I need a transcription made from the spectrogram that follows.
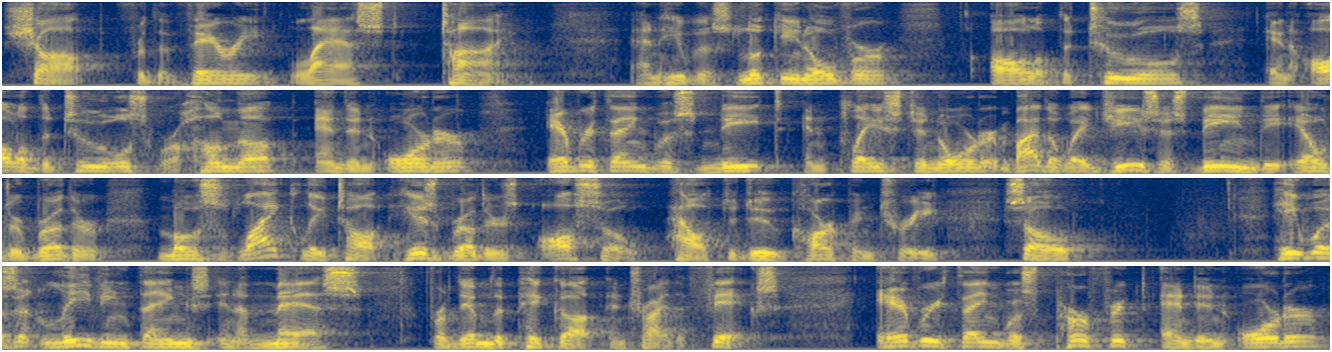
shop for the very last time. And he was looking over all of the tools, and all of the tools were hung up and in order. Everything was neat and placed in order. And by the way, Jesus, being the elder brother, most likely taught his brothers also how to do carpentry. So he wasn't leaving things in a mess for them to pick up and try to fix. Everything was perfect and in order.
